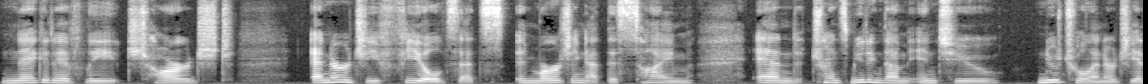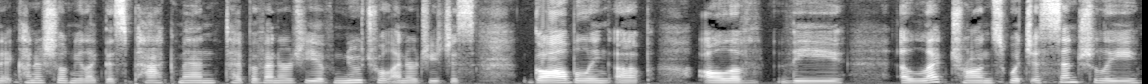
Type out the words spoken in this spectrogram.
negatively charged energy fields that's emerging at this time and transmuting them into neutral energy. And it kind of showed me like this Pac Man type of energy of neutral energy just gobbling up all of the electrons, which essentially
